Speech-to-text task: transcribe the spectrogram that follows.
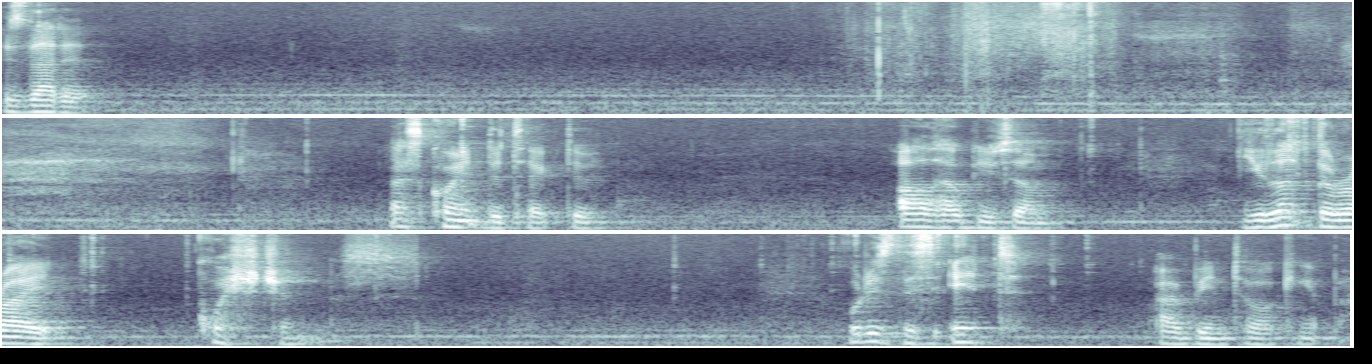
Is that it? That's quaint, detective. I'll help you some. You lack the right questions. What is this it I've been talking about?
